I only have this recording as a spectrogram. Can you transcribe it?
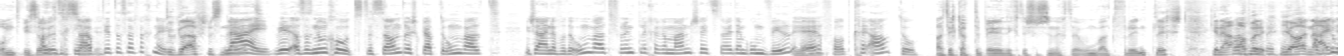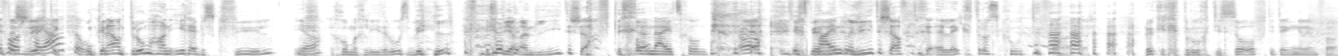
Und wieso Also ich das glaube dir das einfach nicht. Du glaubst mir's nicht? Nein, weil, also nur kurz. Der Sandro ist, glaube der Umwelt, ist einer der umweltfreundlicheren Menschen jetzt hier in diesem Raum, weil Ja. er fährt kein Auto. Also ich glaube, der Benedikt ist wahrscheinlich der umweltfreundlichste. Genau, aber ja. nein, Aber du das ist richtig. Auto. Und genau, und darum habe ich eben das Gefühl, ich Ja. komme ein bisschen raus, weil ich bin ja ein leidenschaftlicher... Oh nein, jetzt kommt. Oh, Ich ich bin ein leidenschaftlicher Elektroscooterfahrer. Wirklich, ich brauche die so oft, die Dinger im Fall.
